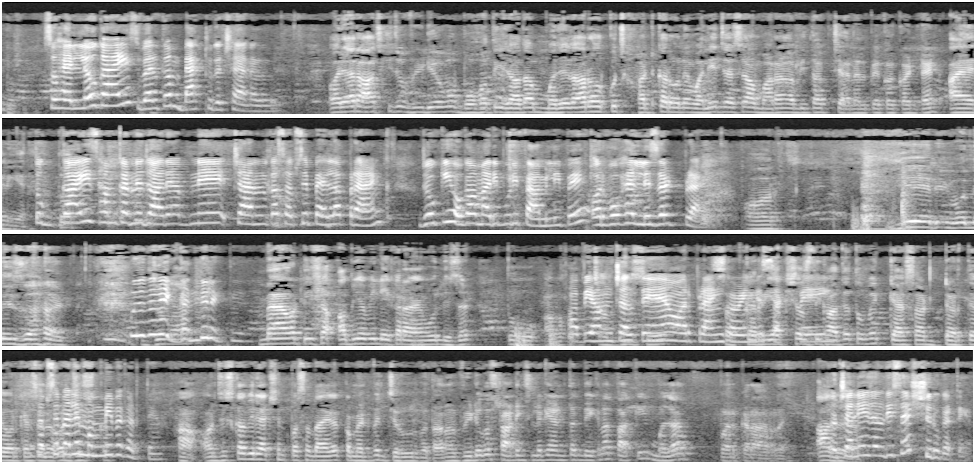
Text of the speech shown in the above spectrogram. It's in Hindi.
So hello guys welcome back to the channel और यार आज की जो वीडियो है वो बहुत ही ज़्यादा मज़ेदार और कुछ हटकर होने वाली है जैसे हमारा अभी तक चैनल पे कोई कंटेंट आया नहीं है। तो, तो गाइस हम करने जा रहे हैं अपने चैनल का सबसे पहला प्रैंक जो कि होगा हमारी पूरी फैमिली पे और वो है लिजर्ट प्रैंक और ये रही वो लिजर्ड मुझे तो गंदी लगती है। मैं और टीशा अभी अभी लेकर आए हैं वो लिजर्ड तो अब अभी हम चलते हैं और प्रैंक करेंगे रिएक्शन दिखाते हैं तुम्हें कैसा डरते हैं और कैसा सबसे पहले मम्मी पे करते हैं। हाँ और जिसका भी रिएक्शन पसंद आएगा कमेंट में ज़रूर बताना। और वीडियो को स्टार्टिंग से लेकर एंड तक देखना ताकि मज़ा बरकरार रहे। तो चलिए जल्दी से शुरू करते हैं।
